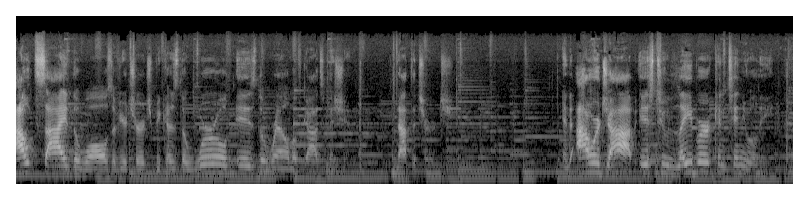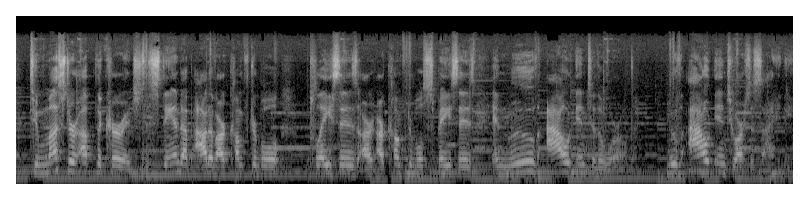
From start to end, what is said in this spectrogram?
outside the walls of your church, because the world is the realm of God's mission, not the church. And our job is to labor continually to muster up the courage to stand up out of our comfortable places, our, our comfortable spaces, and move out into the world, move out into our society,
